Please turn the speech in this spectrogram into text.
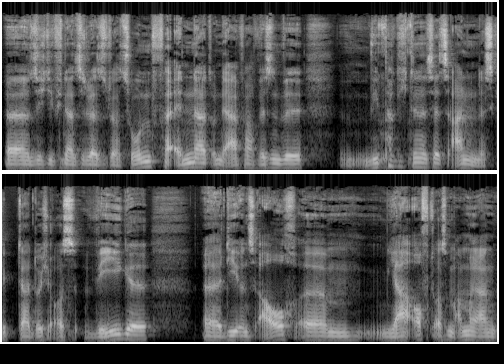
äh, sich die finanzielle Situation verändert und er einfach wissen will, wie packe ich denn das jetzt an? Es gibt da durchaus Wege, äh, die uns auch ähm, ja oft aus dem Amer-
